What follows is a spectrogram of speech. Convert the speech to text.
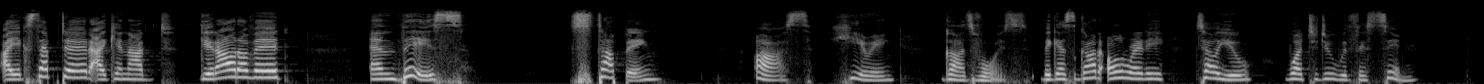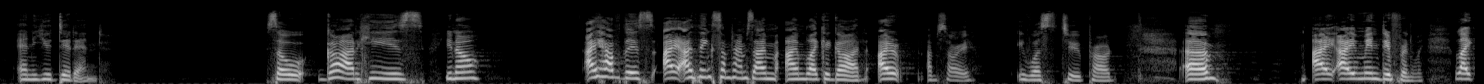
I accept it. I cannot get out of it. And this stopping us hearing God's voice because God already tell you what to do with this sin and you didn't. So God, He is, you know, I have this, I, I think sometimes I'm, I'm like a God. I, I'm sorry. It was too proud. Um, I, I mean differently. Like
